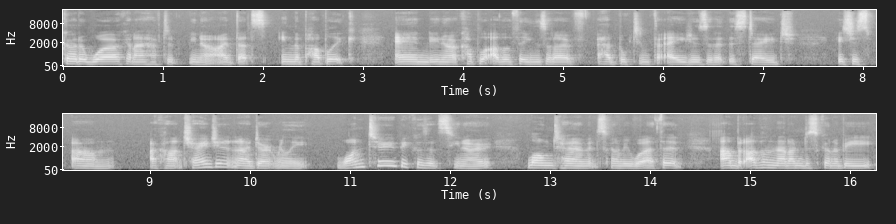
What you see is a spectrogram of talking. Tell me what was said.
go to work and i have to you know I, that's in the public. And you know a couple of other things that i've had booked in for ages and at this stage it's just um, I can't change it and I don't really want to because it's, you know, long term it's going to be worth it. Um, but other than that, I'm just going to be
